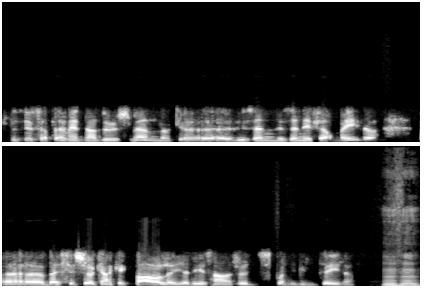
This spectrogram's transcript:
je veux dire, ça fait maintenant deux semaines là, que l'usine, l'usine est fermée, là, euh, ben, c'est sûr qu'en quelque part, là, il y a des enjeux de disponibilité. Là. Mhm.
